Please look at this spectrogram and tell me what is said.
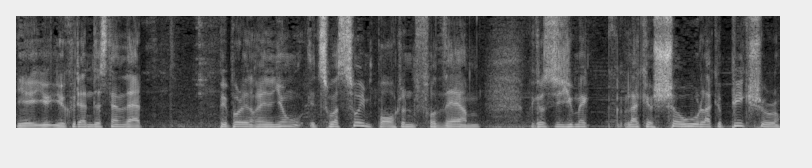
you, you, you could understand that people in Réunion it was so important for them because you make like a show like a picture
